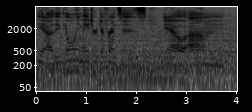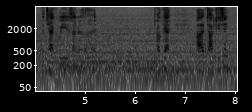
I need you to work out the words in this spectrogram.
you know, the, the only major difference is, you know, um, the tech we use under the hood. Okay, uh, talk to you soon.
